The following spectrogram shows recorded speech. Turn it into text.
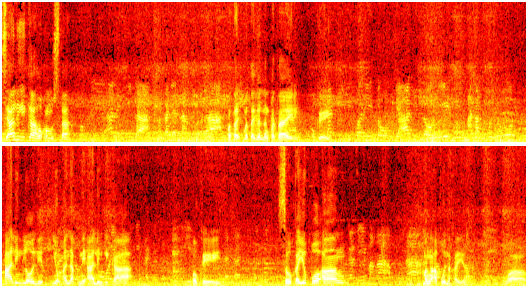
Si Aling Ikaho, kamusta? matagal lang wala. Patay, matagal ng patay. Okay. Nagtitip ko rito, si Ate Lolit, anak ko yun. Aling Lolit, yung anak ni Aling Ika. Okay. So kayo po ang Kami mga apo na. mga apo na kayo. Wow.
